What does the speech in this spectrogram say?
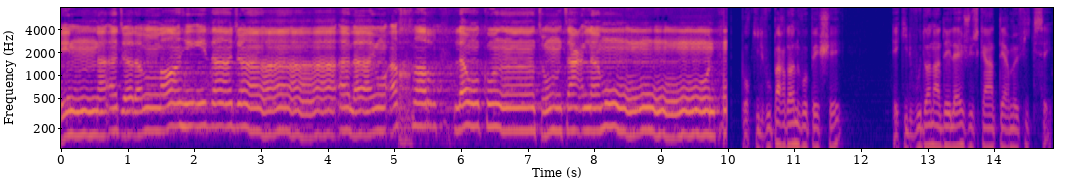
إن أجل الله إذا جاء لا يؤخر لو كنتم تعلمون Pour qu'il vous pardonne vos péchés et qu'il vous donne un délai jusqu'à un terme fixé.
